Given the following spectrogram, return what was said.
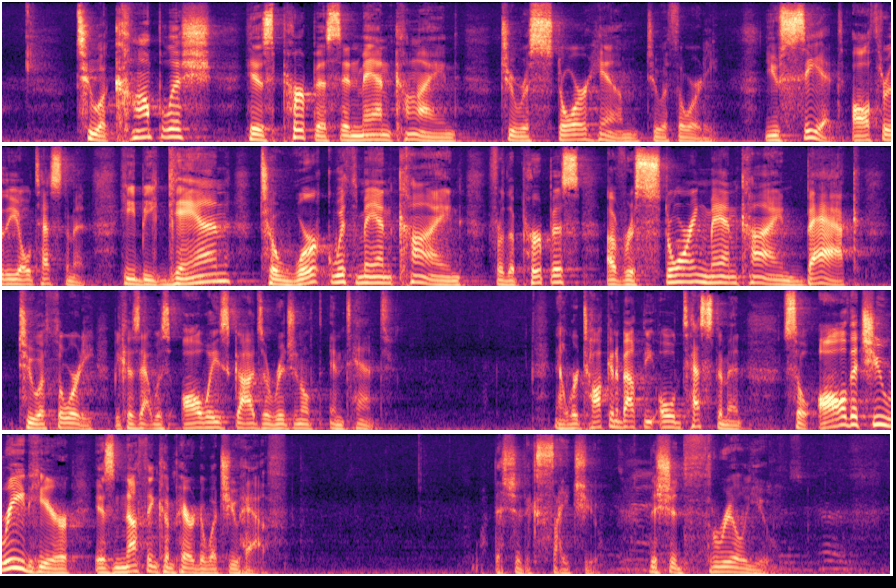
to accomplish his purpose in mankind to restore him to authority. You see it all through the Old Testament. He began to work with mankind for the purpose of restoring mankind back to authority because that was always God's original intent. Now, we're talking about the Old Testament, so all that you read here is nothing compared to what you have. This should excite you. This should thrill you.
